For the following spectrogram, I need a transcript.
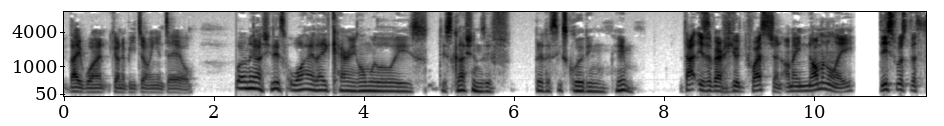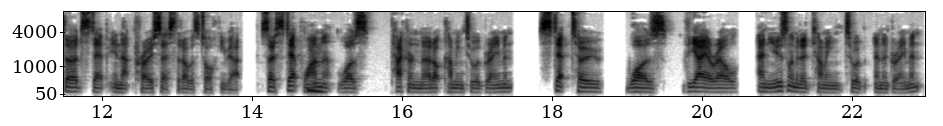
they weren't going to be doing a deal. Well, let me ask you this: Why are they carrying on with all these discussions if that is excluding him? That is a very good question. I mean, nominally, this was the third step in that process that I was talking about. So, step one mm. was Packer and Murdoch coming to agreement. Step two was the ARL and News Limited coming to an agreement.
